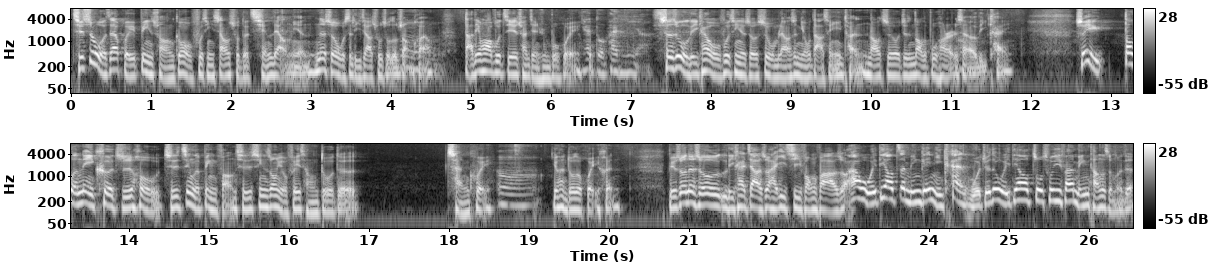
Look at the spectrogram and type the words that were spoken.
其实我在回病床跟我父亲相处的前两年，那时候我是离家出走的状况，打电话不接，传简讯不回。你，看多叛逆啊！甚至我离开我父亲的时候，是我们两个是扭打成一团，然后之后就是闹得不欢而散而离开。所以到了那一刻之后，其实进了病房，其实心中有非常多的惭愧，嗯，有很多的悔恨。比如说那时候离开家的时候还意气风发的说啊，我一定要证明给你看，我觉得我一定要做出一番名堂什么的。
